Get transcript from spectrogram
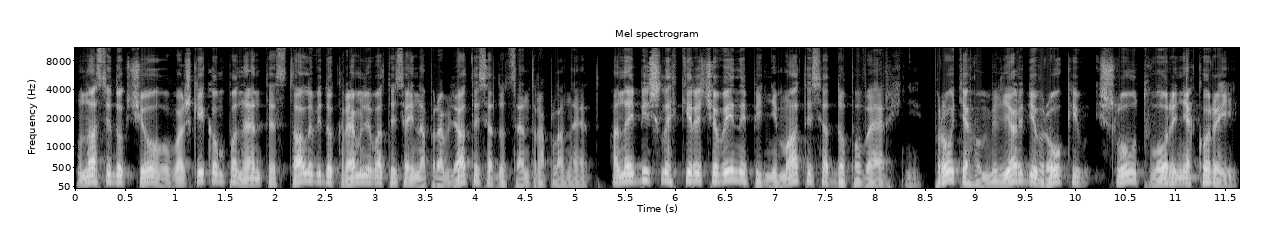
унаслідок чого важкі компоненти стали відокремлюватися і направлятися до центра планет, а найбільш легкі речовини підніматися до поверхні. Протягом мільярдів років йшло утворення кори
